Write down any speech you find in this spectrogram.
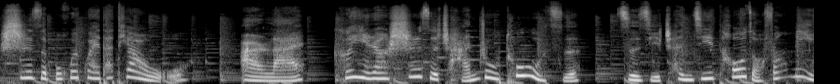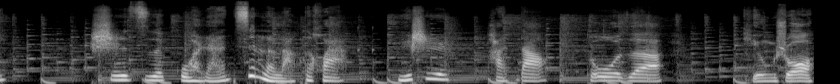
狮子不会怪它跳舞；二来，可以让狮子缠住兔子，自己趁机偷走蜂蜜。狮子果然信了狼的话，于是喊道：“兔子，听说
